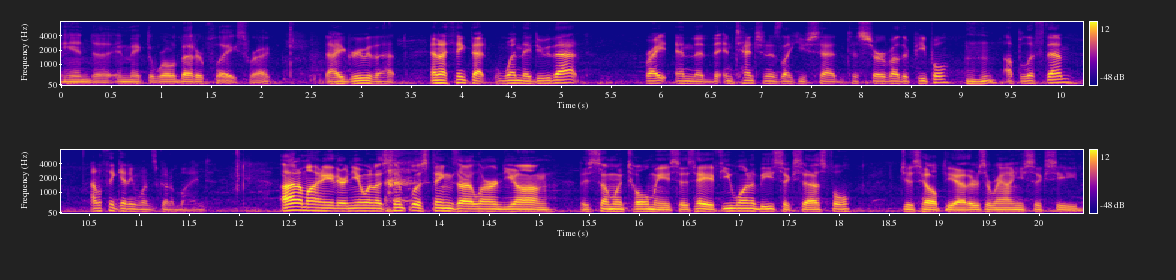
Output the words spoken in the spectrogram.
and, uh, and make the world a better place, right? I agree with that. And I think that when they do that, right, and the, the intention is, like you said, to serve other people, mm-hmm. uplift them, I don't think anyone's going to mind. I don't mind either. And you know, one of the simplest things I learned young is someone told me, he says, hey, if you want to be successful, just help the others around you succeed.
